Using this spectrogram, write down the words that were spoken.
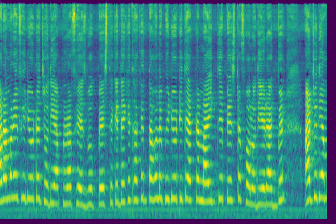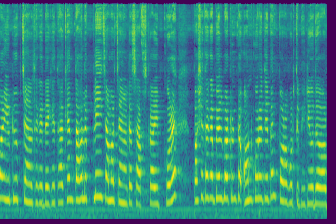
আর আমার এই ভিডিওটা যদি আপনারা ফেসবুক পেজ থেকে দেখে থাকেন, তাহলে ভিডিওটিতে একটা লাইক দিয়ে পেজটা ফলো দিয়ে রাখবেন। আর যদি আমার ইউটিউব চ্যানেল থেকে দেখে থাকেন, তাহলে প্লিজ আমার চ্যানেলটা সাবস্ক্রাইব করে পাশে থাকা বেল বাটনটা অন করে দেবেন পরবর্তী ভিডিও দেওয়ার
